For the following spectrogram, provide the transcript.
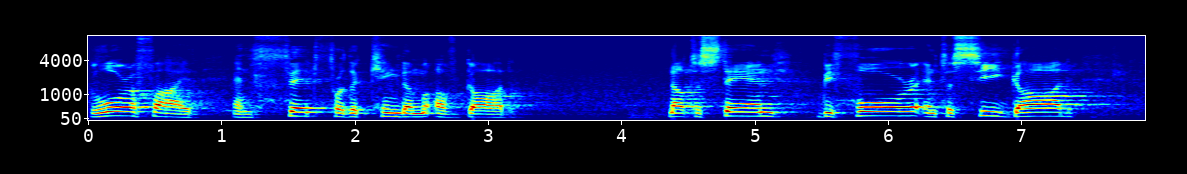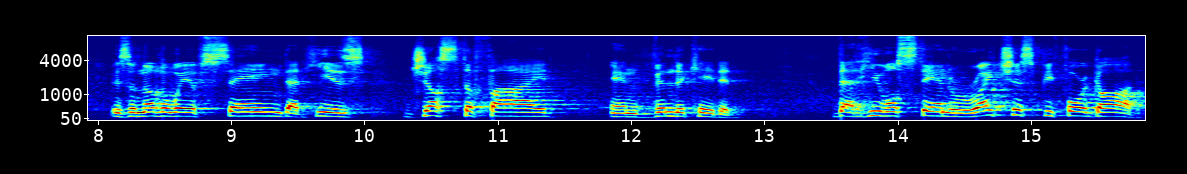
glorified and fit for the kingdom of God. Now, to stand before and to see God is another way of saying that he is justified and vindicated, that he will stand righteous before God.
